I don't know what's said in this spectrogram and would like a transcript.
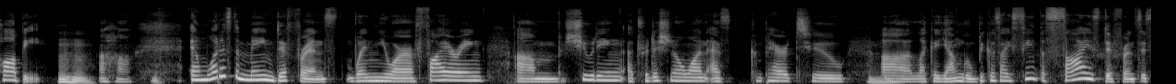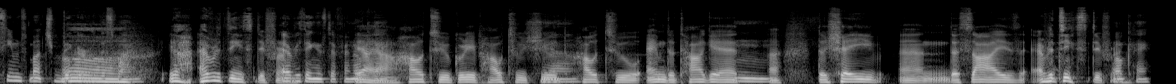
hobby. Mm-hmm. Uh-huh. And what is the main difference when you are firing, um, shooting a traditional one as compared to Mm-hmm. uh, like a yangung? Because I see the size difference. It seems much bigger this one. Yeah, everything is different. Everything is different. Okay. Yeah, yeah. How to grip, how to shoot, Yeah. Mm. how to aim the target, uh, the shape and the size. Everything is different. Okay.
